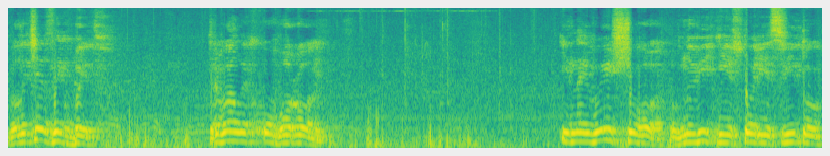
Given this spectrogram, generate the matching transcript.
величезних битв, тривалих оборон і найвищого в новітній історії світу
